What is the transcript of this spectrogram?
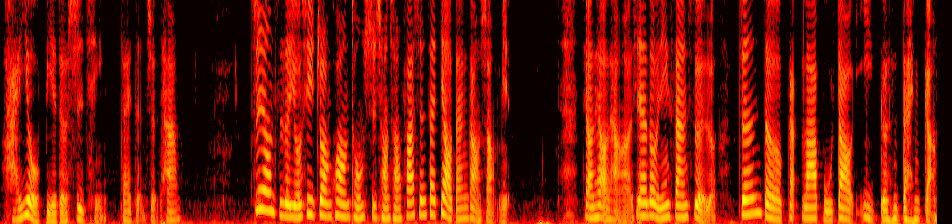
还有别的事情在等着他。这样子的游戏状况，同时常常发生在吊单杠上面。跳跳糖啊，现在都已经三岁了，真的拉不到一根单杠。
